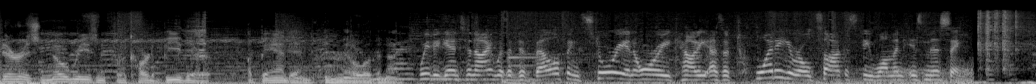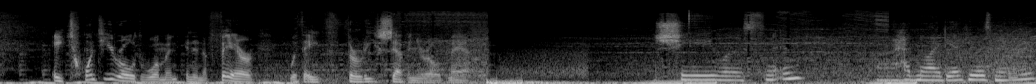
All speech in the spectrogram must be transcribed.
There is no reason for a car to be there abandoned in the middle of the night. We begin tonight with a developing story in Horry County as a 20-year-old Socastee woman is missing. A 20-year-old woman in an affair with a 37-year-old man. She was smitten. Uh, I had no idea he was married.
